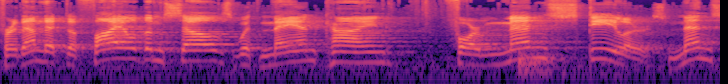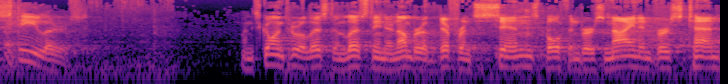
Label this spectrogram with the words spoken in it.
for them that defile themselves with mankind, for men stealers, men stealers. When it's going through a list and listing a number of different sins, both in verse 9 and verse 10,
